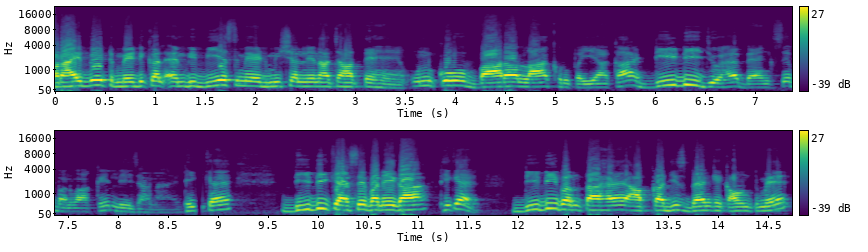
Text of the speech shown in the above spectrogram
प्राइवेट मेडिकल एमबीबीएस में एडमिशन लेना चाहते हैं, उनको 12 लाख रुपया का डीडी जो है बैंक से बनवा के ले जाना है, ठीक है? डीडी कैसे बनेगा, ठीक है? डीडी बनता है आपका जिस बैंक अकाउंट में,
